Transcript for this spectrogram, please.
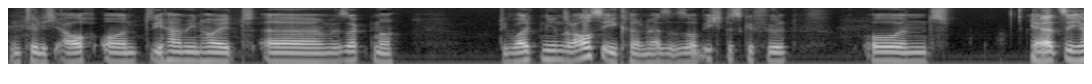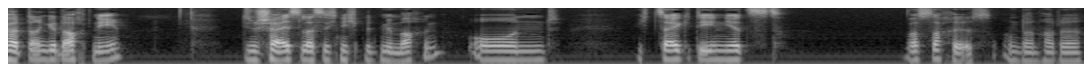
natürlich auch. Und die haben ihn heute, äh, wie sagt man, die wollten ihn rausekeln, also so habe ich das Gefühl. Und er hat sich halt dann gedacht, nee, den Scheiß lasse ich nicht mit mir machen. Und ich zeige denen jetzt, was Sache ist. Und dann hat er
